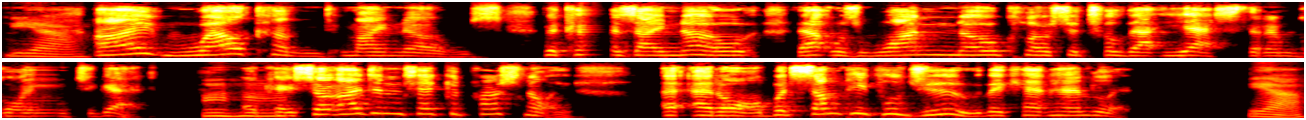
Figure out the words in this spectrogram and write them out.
yeah i welcomed my no's because i know that was one no closer to that yes that i'm going to get mm-hmm. okay so i didn't take it personally at all but some people do they can't handle it yeah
